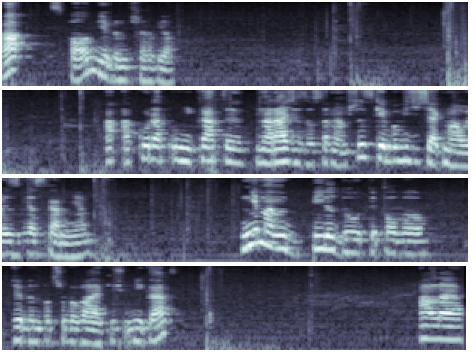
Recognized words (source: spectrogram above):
A! Spodnie bym przerobił. A akurat unikaty na razie zostawiam wszystkie, bo widzicie jak mało jest z gwiazdkami, nie? Nie mam buildu typowo, gdzie bym potrzebowała jakiś unikat. Ale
